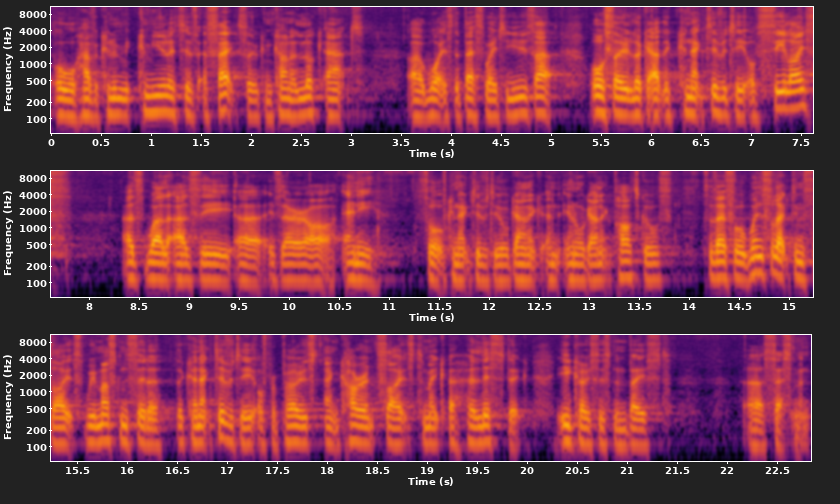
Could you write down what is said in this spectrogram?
all have a cumulative effect. So we can kind of look at uh, what is the best way to use that. Also look at the connectivity of sea lice, as well as the, uh, if there are any sort of connectivity, organic and inorganic particles. So therefore, when selecting sites, we must consider the connectivity of proposed and current sites to make a holistic ecosystem-based uh, assessment.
